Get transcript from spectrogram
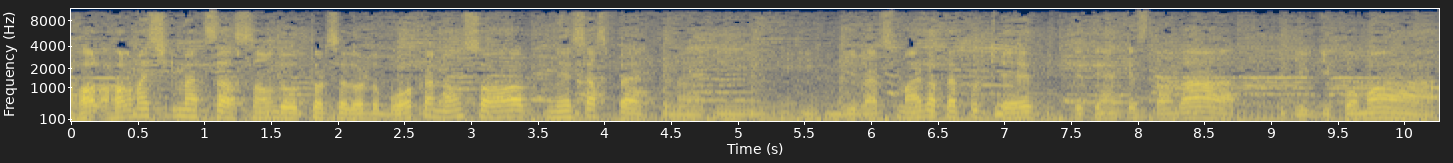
rola, rola, uma estigmatização do torcedor do Boca, não só nesse aspecto, né? Em, em, em diversos mais, até porque tem a questão da, de, de como a,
